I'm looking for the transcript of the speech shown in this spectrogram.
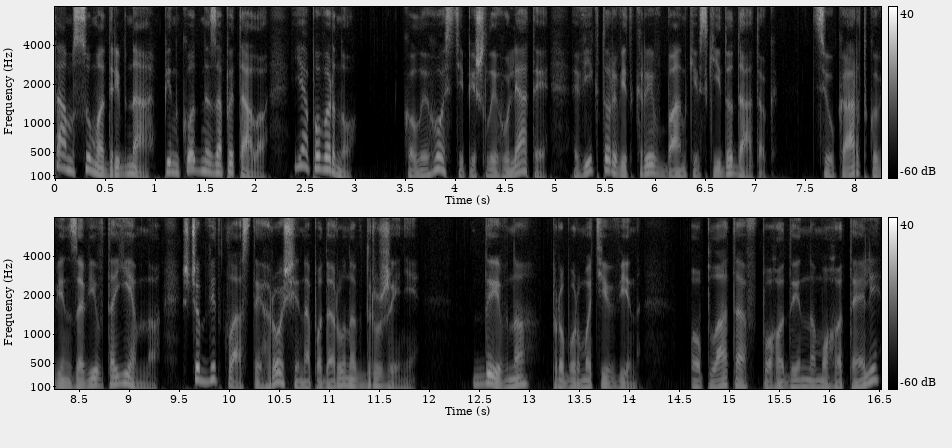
Там сума дрібна, пін-код не запитало, я поверну. Коли гості пішли гуляти, Віктор відкрив банківський додаток. Цю картку він завів таємно, щоб відкласти гроші на подарунок дружині. Дивно, пробурмотів він. Оплата в погодинному готелі?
